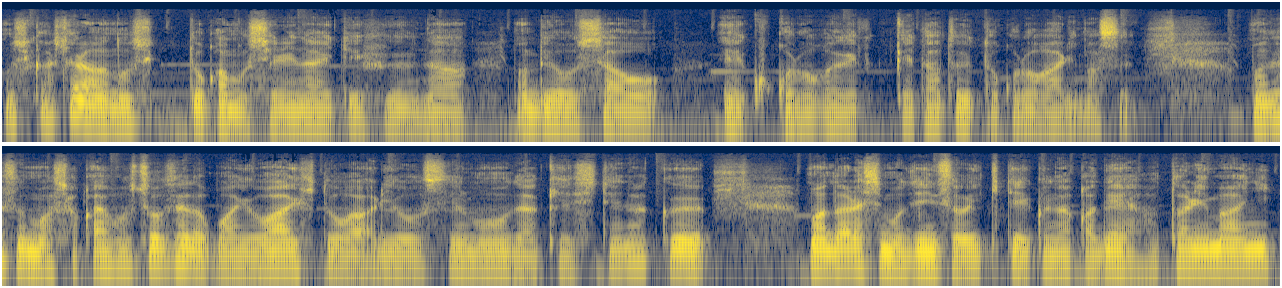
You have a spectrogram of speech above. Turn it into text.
もしかしたらあの人かもしれないというふうな、ま、描写をえ、心がけたというところがあります。まあ、ですので、まあ、社会保障制度は弱い人が利用するものでは決してなく、まあ、誰しも人生を生きていく中で当たり前に、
